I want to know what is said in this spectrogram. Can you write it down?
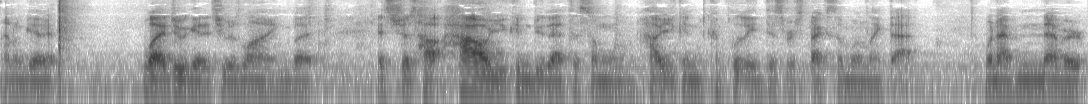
I don't get it. Well, I do get it. She was lying, but it's just how, how you can do that to someone, how you can completely disrespect someone like that when I've never,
